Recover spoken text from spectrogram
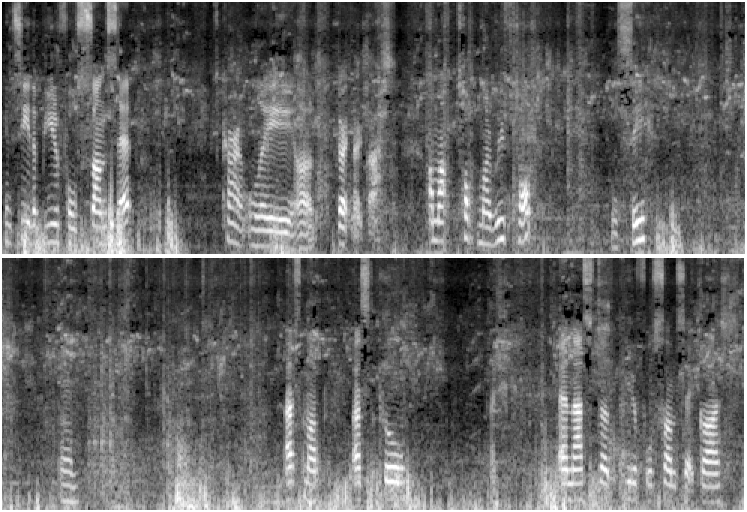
can see the beautiful sunset. It's currently, uh, don't know guys. I'm up top my rooftop. Can see. Um, that's my, that's the pool. And that's the beautiful sunset, guys.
